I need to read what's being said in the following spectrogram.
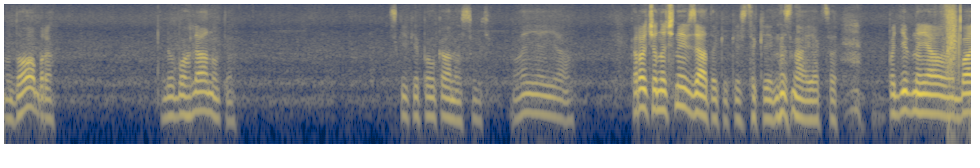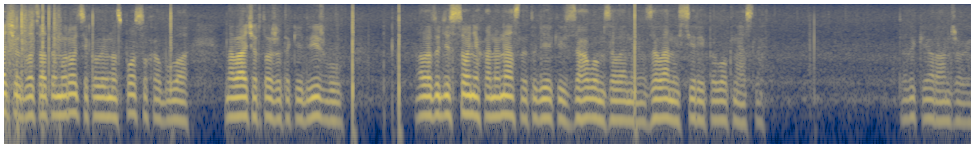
Ну добре. Любо глянути. Скільки пилка несуть. Ай-яй-яй. Коротше, ночний взяток якийсь такий, не знаю як це. Подібне я бачив у 20-му році, коли в нас посуха була. На вечір теж такий двіж був. Але тоді соняха не несли, тоді якийсь загалом зелений, зелений сірий пилок несли. Та такий оранжевий.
